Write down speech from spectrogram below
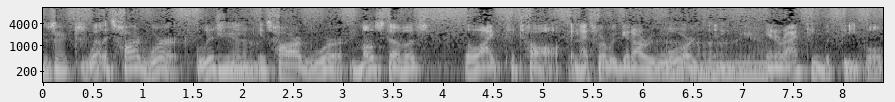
Is that? Well, it's hard work. Listening Yeah. is hard work. Most of us like to talk, and that's where we get our rewards Oh, in yeah. interacting with people.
